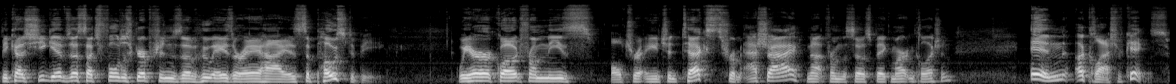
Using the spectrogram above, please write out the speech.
because she gives us such full descriptions of who Azor Ahai is supposed to be. We hear her quote from these ultra ancient texts from Asshai, not from the So Spake Martin collection, in A Clash of Kings.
